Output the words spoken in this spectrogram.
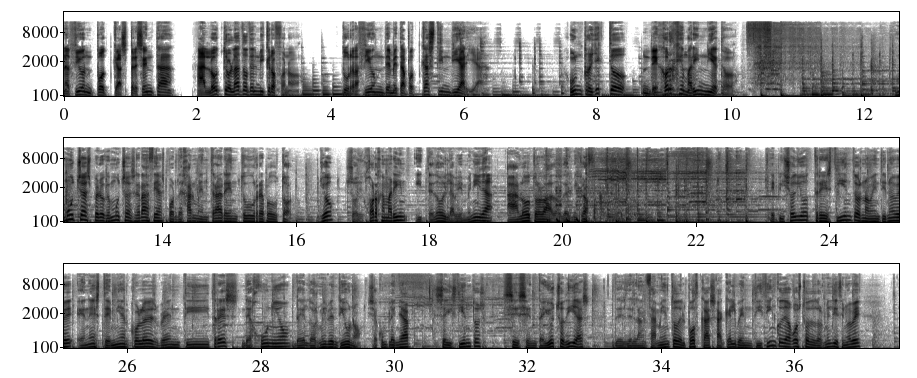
Nación Podcast presenta Al otro lado del micrófono. Tu ración de Metapodcasting Diaria. Un proyecto de Jorge Marín Nieto. Muchas, pero que muchas gracias por dejarme entrar en tu reproductor. Yo soy Jorge Marín y te doy la bienvenida al otro lado del micrófono. Episodio 399 en este miércoles 23 de junio del 2021. Se cumplen ya 668 días desde el lanzamiento del podcast aquel 25 de agosto de 2019,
